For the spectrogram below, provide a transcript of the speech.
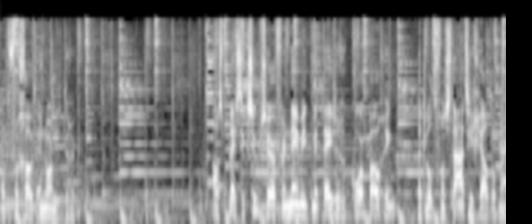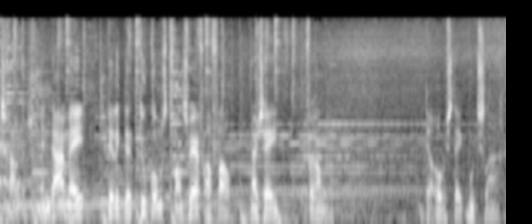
Dat vergroot enorm de druk. Als plastic soepsurfer neem ik met deze recordpoging het lot van statiegeld op mijn schouders. En daarmee wil ik de toekomst van zwerfafval naar zee veranderen. De oversteek moet slagen.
